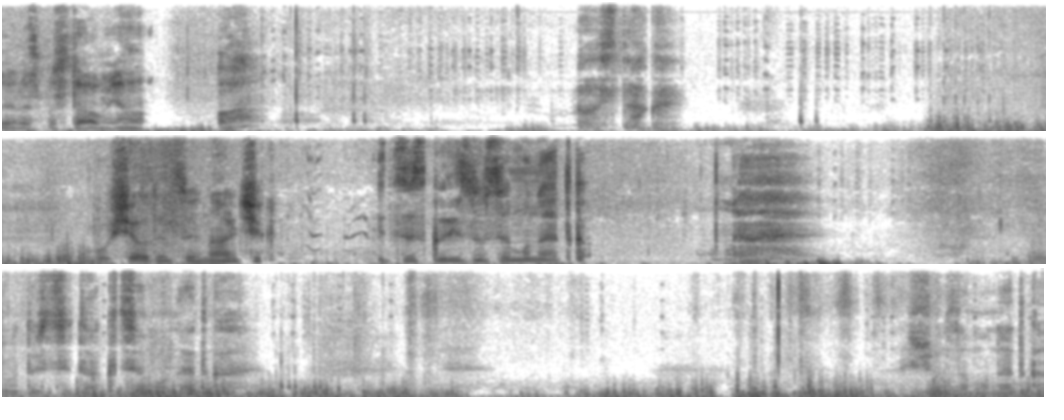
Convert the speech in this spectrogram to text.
Зараз поставимо його. О. Ось так. Був ще один сигнальчик. І це скоріш за все монетка. Рудочці, так, це монетка. Що за монетка?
